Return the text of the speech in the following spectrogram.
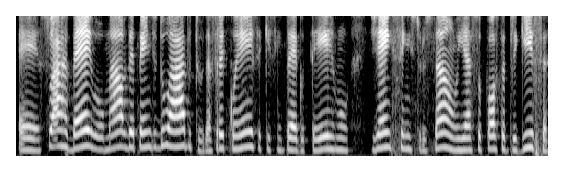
É, soar bem ou mal depende do hábito, da frequência que se emprega o termo, gente sem instrução e a suposta preguiça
